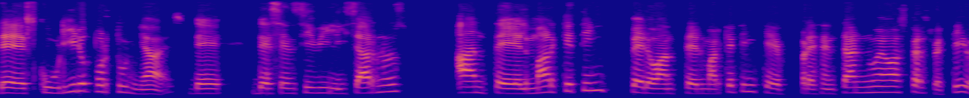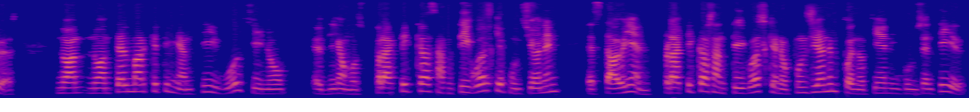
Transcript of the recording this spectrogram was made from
de descubrir oportunidades, de, de sensibilizarnos ante el marketing, pero ante el marketing que presenta nuevas perspectivas, no, ante el marketing antiguo, sino, eh, digamos, prácticas antiguas que funcionen, está bien, prácticas antiguas que no funcionen, pues no tienen ningún sentido.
